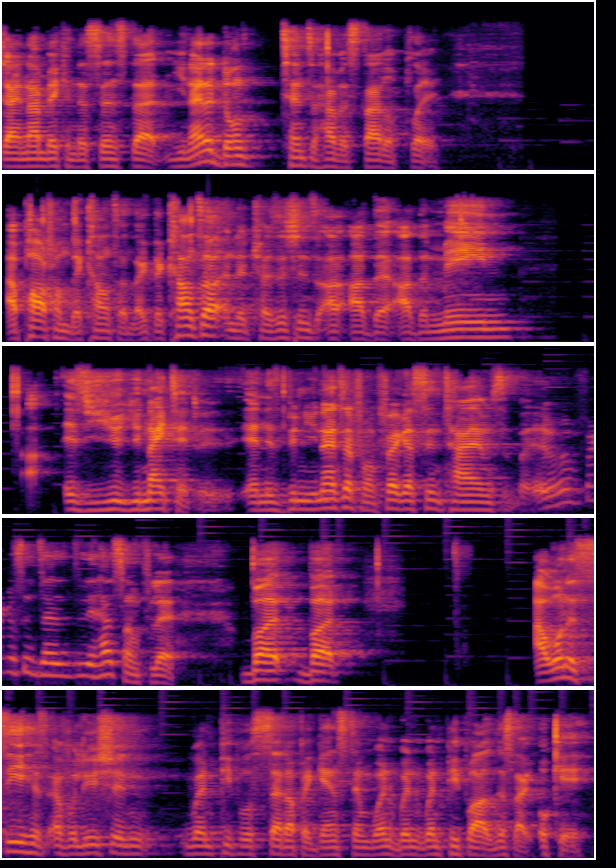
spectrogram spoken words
dynamic in the sense that United don't tend to have a style of play apart from the counter. Like the counter and the transitions are, are the are the main uh, is united and it's been united from Ferguson times. But uh, Ferguson times they have some flair, but but I want to see his evolution when people set up against him. When when when people are just like, okay,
